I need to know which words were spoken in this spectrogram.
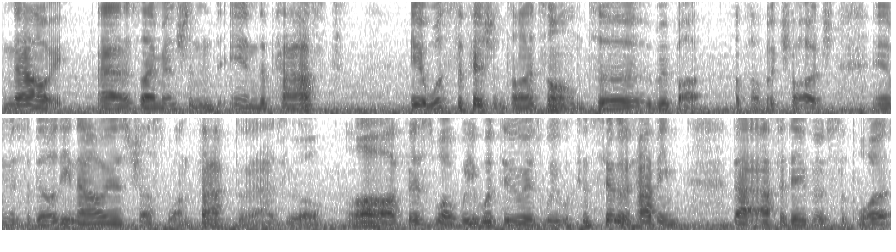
Now, as I mentioned in the past, it was sufficient on its own to rebut a public charge. Inadmissibility now is just one factor. As your law office, what we would do is we would consider having that affidavit of support.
